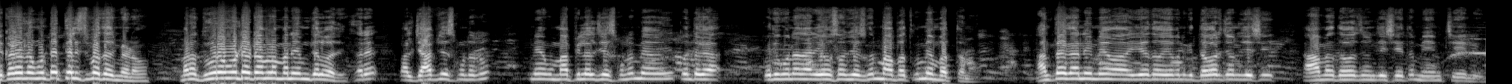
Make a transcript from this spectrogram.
ఎక్కడైనా ఉంటే తెలిసిపోతుంది మేడం. మన దూరం ఉండటంలో మనం ఏం తెలియదు సరే వాళ్ళు జాబ్ చేసుకుంటారు మేము మా పిల్లలు చేసుకుంటాం మేము కొంతగా ఉన్న దాన్ని వ్యవసాయం చేసుకుని మా బతుకు మేము బతున్నాం అంతేగాని మేము ఏదో ఏమైనా దౌర్జన్యం చేసి ఆమె దౌర్జన్యం చేసి అయితే మేము చేయలేము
